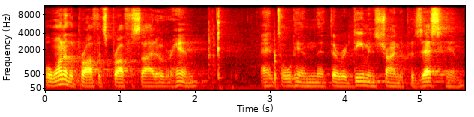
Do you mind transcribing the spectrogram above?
Well, one of the prophets prophesied over him and told him that there were demons trying to possess him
